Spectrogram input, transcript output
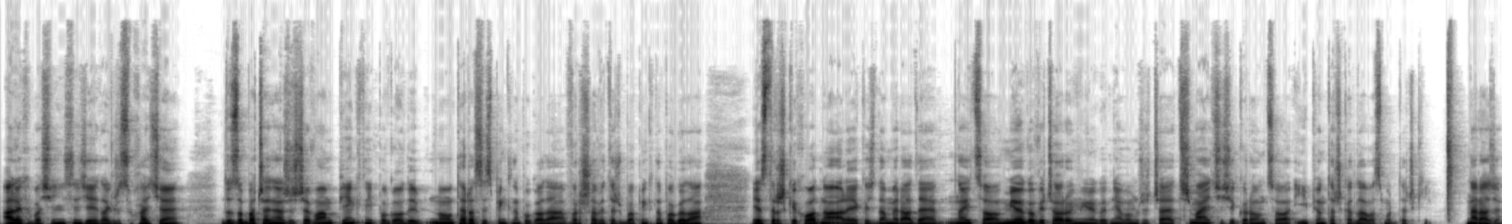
Ale chyba się nic nie dzieje, także słuchajcie. Do zobaczenia, życzę wam pięknej pogody. No teraz jest piękna pogoda, w Warszawie też była piękna pogoda. Jest troszkę chłodno, ale jakoś damy radę. No i co, miłego wieczoru i miłego dnia wam życzę. Trzymajcie się gorąco i piąteczka dla was, mordeczki. Na razie.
